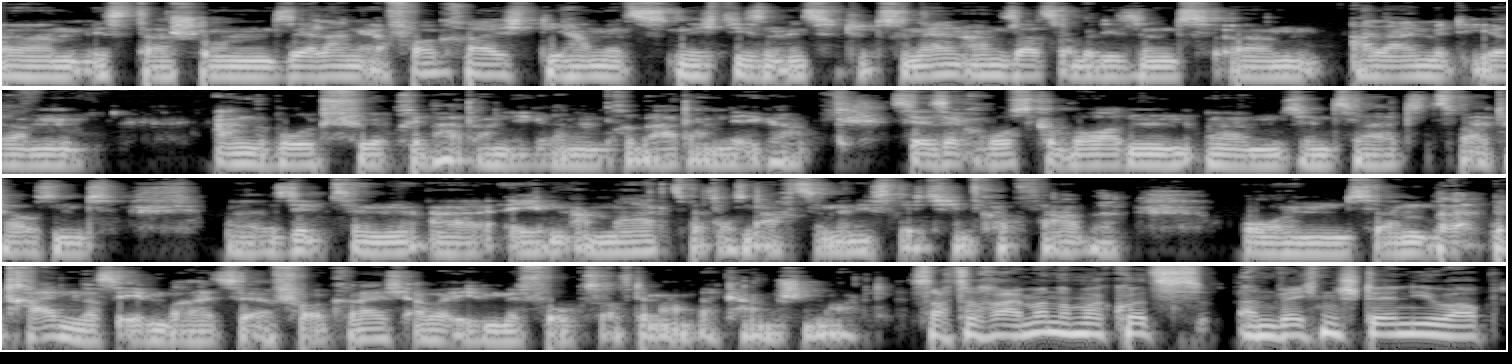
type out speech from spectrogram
ähm, ist da schon sehr lange erfolgreich. Die haben jetzt nicht diesen institutionellen Ansatz, aber die sind ähm, allein mit ihrem Angebot für Privatanlegerinnen und Privatanleger. Sehr, sehr groß geworden, ähm, sind seit 2017 äh, eben am Markt, 2018, wenn ich es richtig im Kopf habe, und ähm, betreiben das eben bereits sehr erfolgreich, aber eben mit Fokus auf dem amerikanischen Markt. Sag doch einmal noch mal kurz, an welchen Stellen ihr überhaupt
